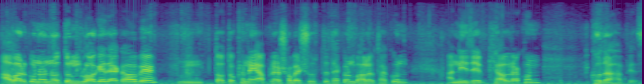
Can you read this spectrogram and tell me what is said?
আবার কোনো নতুন ব্লগে দেখা হবে। ততক্ষণে আপনারা সবাই সুস্থ থাকুন ভালো থাকুন আর নিজের খেয়াল রাখুন। খোদা হাফেজ।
